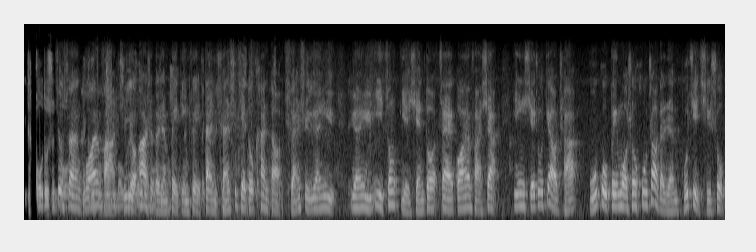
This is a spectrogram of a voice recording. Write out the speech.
一個都算多。就算國安法只有二十個人被定罪，但全世界都看到全是冤獄。冤獄一宗也嫌多，在国安法下，因协助调查无故被没收护照的人不计其数。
